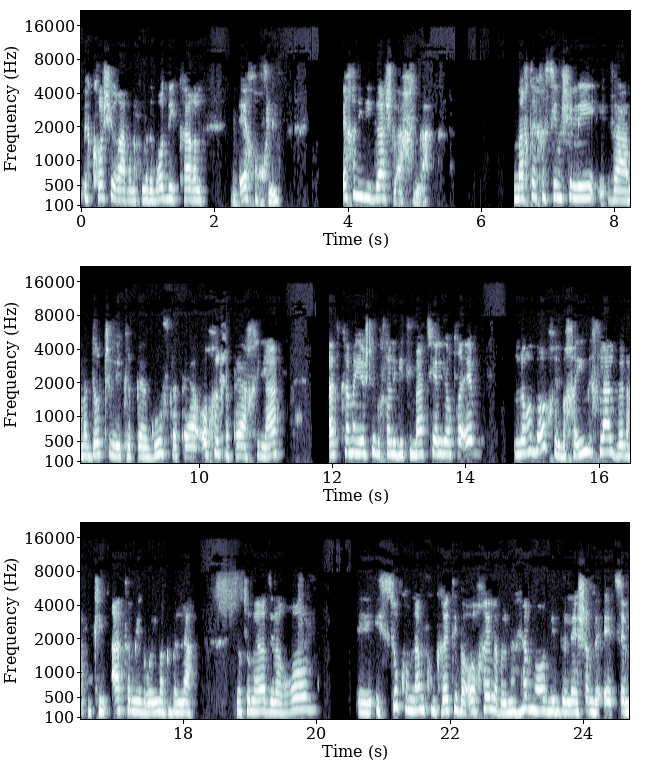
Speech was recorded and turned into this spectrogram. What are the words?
בקושי רב, אנחנו מדברות בעיקר על איך אוכלים, איך אני ניגש לאכילה. מערכת היחסים שלי והעמדות שלי כלפי הגוף, כלפי האוכל, כלפי האכילה, עד כמה יש לי בכלל לגיטימציה להיות רעב, לא רק באוכל, בחיים בכלל, ואנחנו כמעט תמיד רואים הגבלה. זאת אומרת, זה לרוב אה, עיסוק אמנם קונקרטי באוכל, אבל מהר מאוד מתגלה שם בעצם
